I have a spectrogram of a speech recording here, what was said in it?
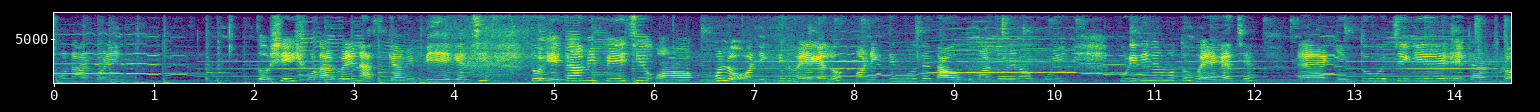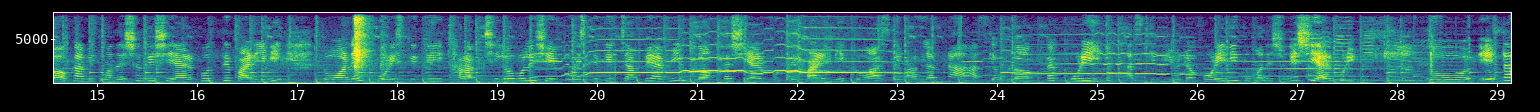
সোনার হরিণ। তো সেই সোনার হরিণ আজকে আমি পেয়ে গেছি। তো এটা আমি পেয়েছি হলো অনেক দিন হয়ে গেল। অনেক দিন বলতে তাও তোমার ধরে নাও কুড়ি কুড়ি দিনের মতো হয়ে গেছে। কিন্তু হচ্ছে গিয়ে এটার ব্লগ আমি তোমাদের সঙ্গে শেয়ার করতে পারিনি। তো অনেক পরিস্থিতি খারাপ ছিল বলে সেই পরিস্থিতির চাপে আমি ব্লগটা শেয়ার করতে পারিনি। তো আজকে ভাবলাম, না, আজকে ব্লগটা করিনি। আজকে ভিডিওটা করিনি, তোমাদের সঙ্গে শেয়ার করি। তো এটা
